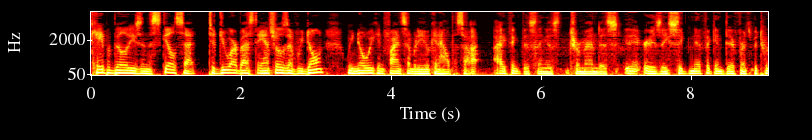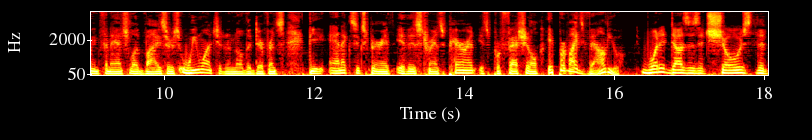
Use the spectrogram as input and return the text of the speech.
capabilities and the skill set to do our best to answer those. And if we don't, we know we can find somebody who can help us out. I, I think this thing is tremendous. There is a significant difference between financial advisors. We want you to know the difference. The Annex experience, it is transparent, it's professional, it provides value what it does is it shows the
